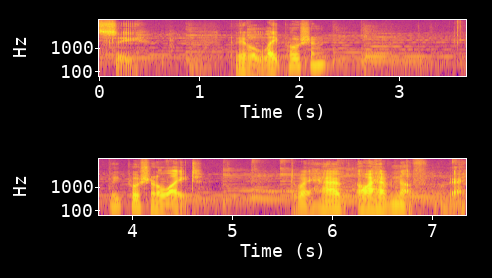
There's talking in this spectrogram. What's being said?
Let's see. Do we have a light potion? Light potion of light. Do I have... Oh, I have enough. Okay.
